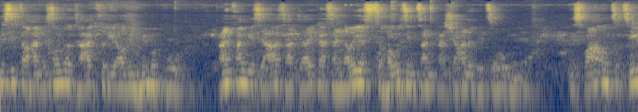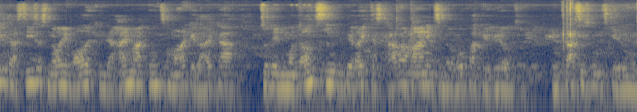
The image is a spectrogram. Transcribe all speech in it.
es ist auch ein besonderer Tag für die Erwin Hümmer Group. Anfang des Jahres hat Leica sein neues Zuhause in San Casciano bezogen. Es war unser Ziel, dass dieses neue Werk in der Heimat unserer Marke Leica zu den modernsten im Bereich des Caravanings in Europa gehört. Und das ist uns gelungen.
